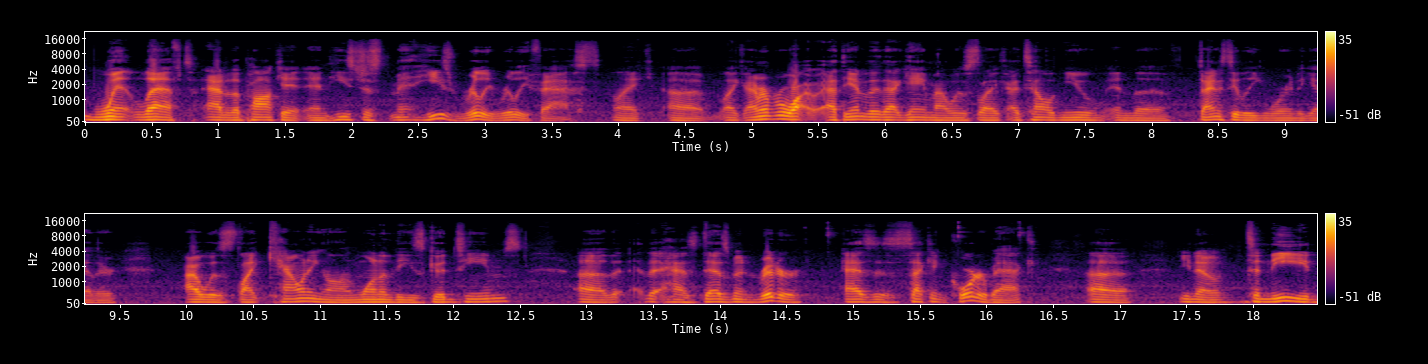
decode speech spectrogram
went left out of the pocket. And he's just man, he's really, really fast. Like, uh, like I remember at the end of that game, I was like, I telling you in the dynasty league we're in together, I was like counting on one of these good teams uh, that, that has Desmond Ridder as his second quarterback. Uh, you know, to need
